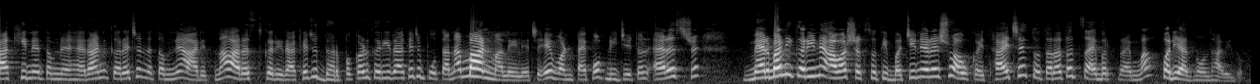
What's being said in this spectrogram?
રાખીને તમને હેરાન કરે છે અને તમને આ રીતના અરેસ્ટ કરી રાખે છે, ધરપકડ કરી રાખે છે, પોતાના બાનમાં લઈ લે છે. એ one type of digital arrest છે. મહેરબાની કરીને આવા શખ્સોથી બચીને રહેશો. આવું કંઈ થાય છે તો તરત જ સાયબર ક્રાઇમમાં ફરિયાદ નોંધાવી દો.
